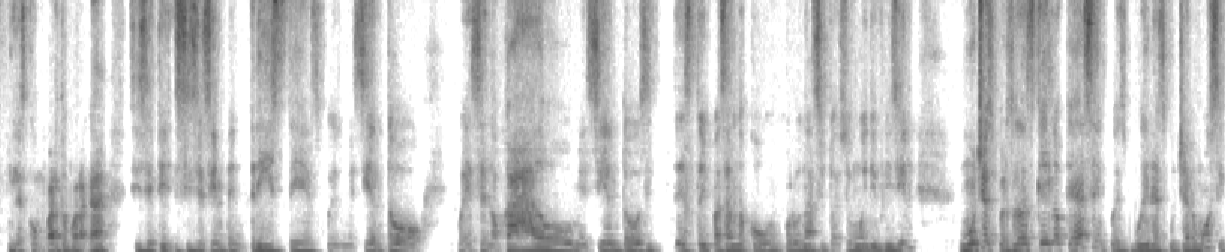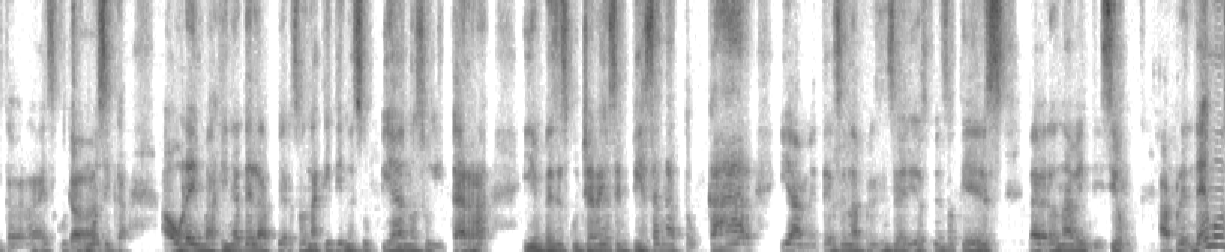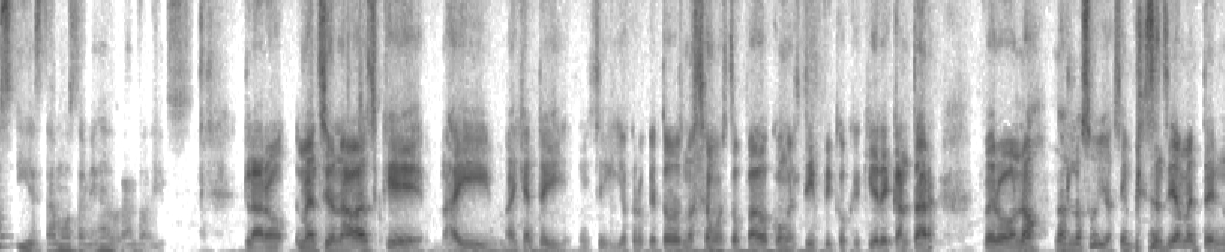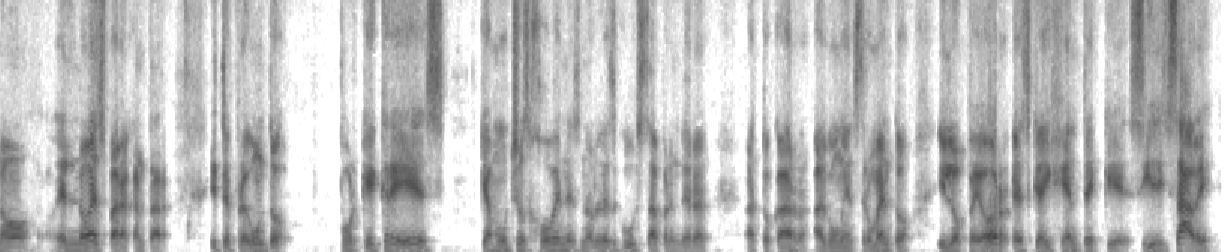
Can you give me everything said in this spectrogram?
y les comparto por acá, si se, si se sienten tristes, pues me siento pues enojado, me siento, si estoy pasando por una situación muy difícil, muchas personas, ¿qué es lo que hacen? Pues voy a ir a escuchar música, ¿verdad? Escuchar música. Ahora imagínate la persona que tiene su piano, su guitarra, y en vez de escuchar ellos empiezan a tocar y a meterse en la presencia de Dios, pienso que es la verdad una bendición. Aprendemos y estamos también adorando a Dios. Claro, mencionabas que hay, hay gente, y, sí, yo creo que todos nos hemos topado con el típico que quiere cantar, pero no, no es lo suyo, simple y sencillamente no, él no es para cantar. Y te pregunto, ¿por qué crees que a muchos jóvenes no les gusta aprender a, tocar algún instrumento? Y lo peor es que hay gente que sí sabe,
